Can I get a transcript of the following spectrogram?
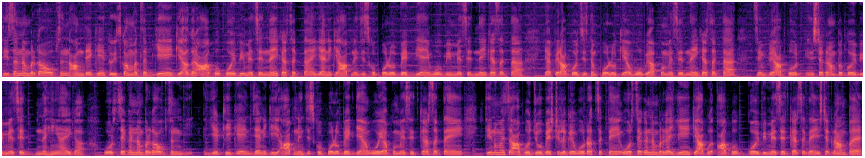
तीसरा नंबर का ऑप्शन हम देखें तो इसका मतलब ये है कि अगर आपको कोई भी मैसेज नहीं कर सकता है, यानी कि आपने जिसको फॉलो बैक दिया है, वो भी मैसेज नहीं कर सकता, या फिर आपको जिसने फॉलो किया, वो भी आपको मैसेज नहीं कर सकता सिंपली आपको इंस्टाग्राम पर कोई भी मैसेज नहीं आएगा। और सेकंड नंबर का ऑप्शन ये ठीक है, यानी कि आपने जिसको फॉलो बैक दिया वही आपको मैसेज कर सकता है। तीनों में से आपको जो बेस्ट लगे, वो रख सकते हैं। और सेकंड नंबर का ये है कि आप, आपको कोई भी मैसेज कर सकते हैं इंस्टाग्राम पर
